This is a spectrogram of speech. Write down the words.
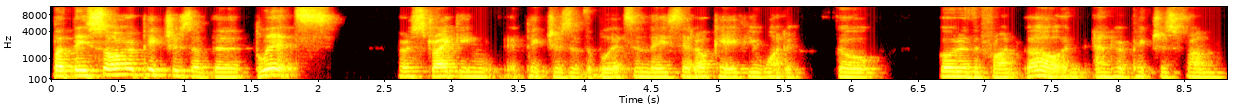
but they saw her pictures of the blitz her striking pictures of the blitz and they said okay if you want to go go to the front go and, and her pictures from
